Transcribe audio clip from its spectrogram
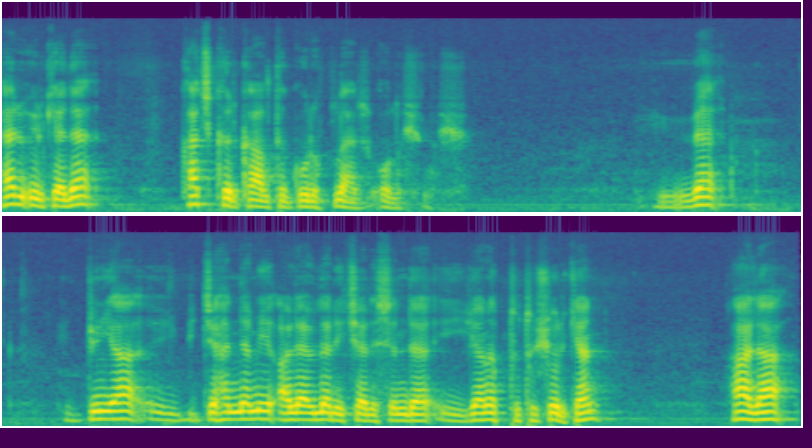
Her ülkede kaç 46 gruplar oluşmuş. Ve dünya cehennemi alevler içerisinde yanıp tutuşurken hala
